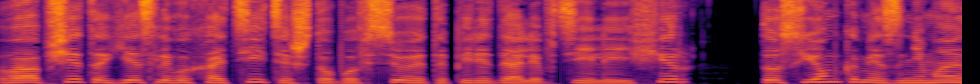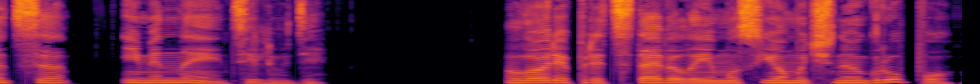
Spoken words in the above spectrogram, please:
Вообще-то, если вы хотите, чтобы все это передали в телеэфир, то съемками занимаются именно эти люди. Лори представила ему съемочную группу,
